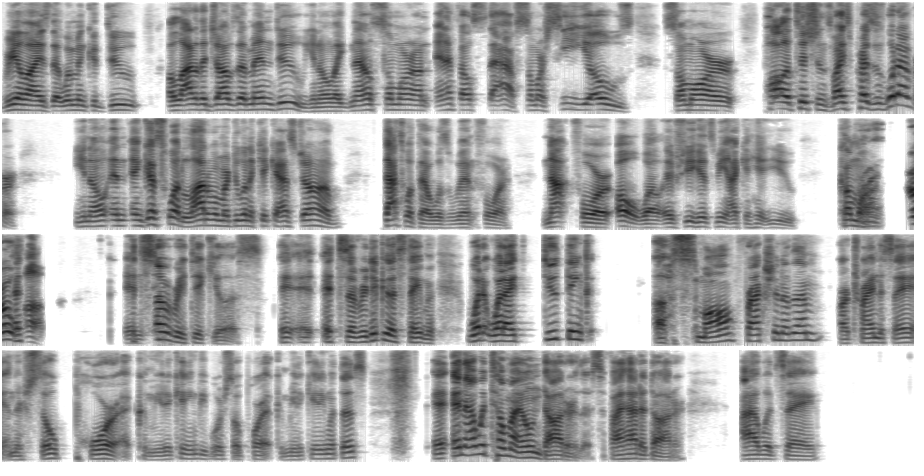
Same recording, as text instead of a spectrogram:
realized that women could do a lot of the jobs that men do, you know, like now some are on NFL staff, some are CEOs, some are politicians, vice presidents, whatever, you know. And and guess what? A lot of them are doing a kick-ass job. That's what that was meant for, not for oh well, if she hits me, I can hit you. Come on, grow That's- up. And, it's so ridiculous. It, it, it's a ridiculous statement. What what I do think a small fraction of them are trying to say, and they're so poor at communicating. People are so poor at communicating with this. A- And I would tell my own daughter this. If I had a daughter, I would say,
